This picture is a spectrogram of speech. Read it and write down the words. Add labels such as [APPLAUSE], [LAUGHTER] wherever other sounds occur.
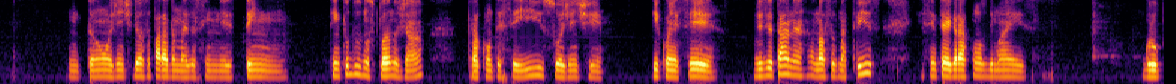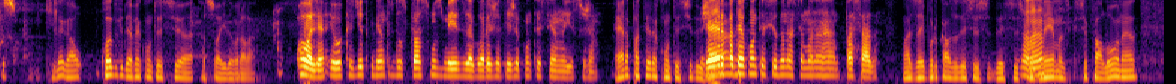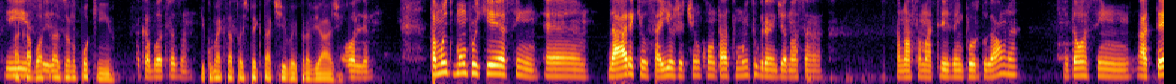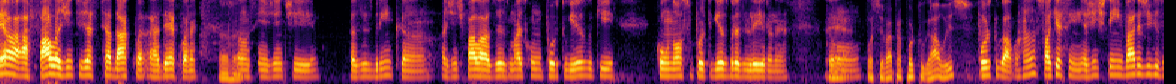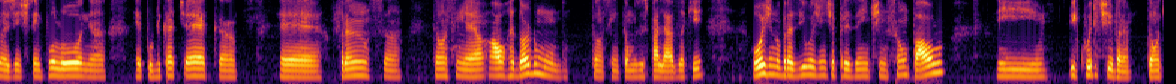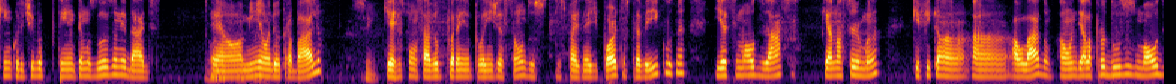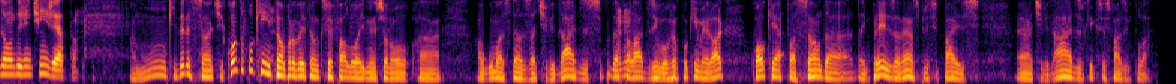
Então a gente deu essa parada, mas assim, tem, tem tudo nos planos já para acontecer isso, a gente ir conhecer, visitar né, a nossa matriz e se integrar com os demais grupos. Que legal. Quando que deve acontecer a, a sua ida para lá? Olha, eu acredito que dentro dos próximos meses agora já esteja acontecendo isso já. Era para ter acontecido já? Já era para ter acontecido na semana passada. Mas aí por causa desses, desses uhum. problemas que você falou, né? Isso, acabou atrasando isso. um pouquinho. Acabou atrasando. E como é que tá a tua expectativa aí para a viagem? Olha, tá muito bom porque assim, é, da área que eu saí, eu já tinha um contato muito grande a nossa a nossa matriz é em Portugal, né? Então, assim, até a, a fala a gente já se adequa, adequa né? Uhum. Então, assim, a gente às vezes brinca, a gente fala às vezes mais com o português do que com o nosso português brasileiro, né? Então, é, você vai para Portugal, isso? Portugal, uhum. só que assim, a gente tem várias divisões, a gente tem Polônia, República Tcheca, é, França, então assim, é ao redor do mundo, então assim, estamos espalhados aqui. Hoje no Brasil a gente é presente em São Paulo, e, e Curitiba, né? Então aqui em Curitiba tem, temos duas unidades. Olha é a minha onde eu trabalho, Sim. que é responsável por, pela injeção dos, dos painéis de portas para veículos, né? E a Simoldes Aço, que é a nossa irmã, que fica a, a, ao lado, onde ela produz os moldes onde a gente injeta. Hum, que interessante. Conta um pouquinho então, aproveitando que você falou aí, mencionou uh, algumas das atividades, se puder uhum. falar, desenvolver um pouquinho melhor, qual que é a atuação da, da empresa, né? As principais é, atividades, o que, que vocês fazem por lá?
